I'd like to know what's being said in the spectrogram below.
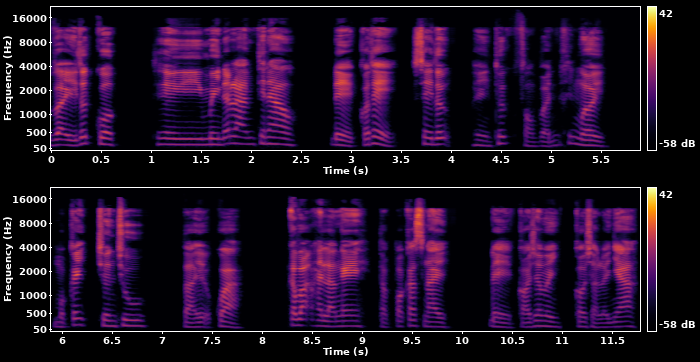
Vậy rốt cuộc thì mình đã làm thế nào để có thể xây dựng hình thức phỏng vấn khách mời một cách trơn tru và hiệu quả? Các bạn hãy lắng nghe tập podcast này để có cho mình câu trả lời nha.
